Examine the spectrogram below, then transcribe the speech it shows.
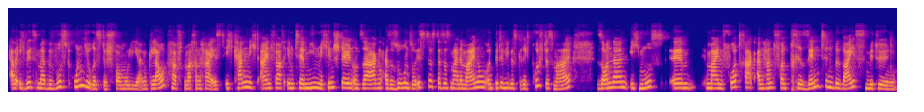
aber ich will es mal bewusst unjuristisch formulieren. Glaubhaft machen heißt, ich kann nicht einfach im Termin mich hinstellen und sagen, also so und so ist es, das ist meine Meinung und bitte, liebes Gericht, prüft es mal, sondern ich muss ähm, meinen Vortrag anhand von präsenten Beweismitteln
